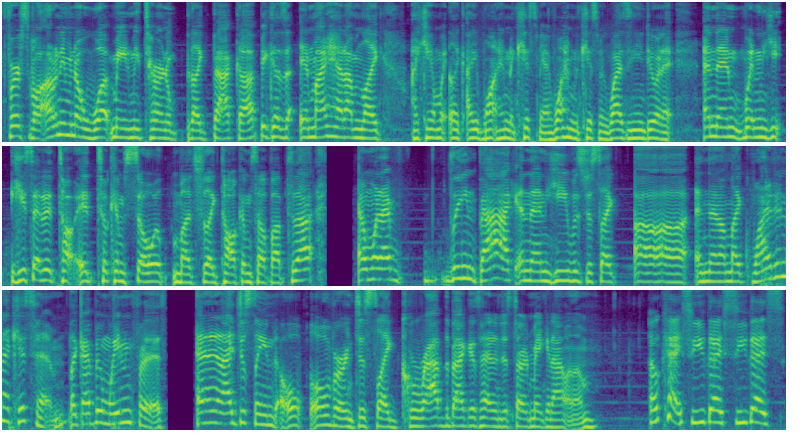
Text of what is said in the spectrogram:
First of all, I don't even know what made me turn like back up because in my head I'm like, I can't wait. Like I want him to kiss me. I want him to kiss me. Why isn't he doing it? And then when he he said it, to, it took him so much to like talk himself up to that. And when I leaned back, and then he was just like, uh, and then I'm like, why didn't I kiss him? Like I've been waiting for this. And then I just leaned o- over and just like grabbed the back of his head and just started making out with him. Okay, so you guys, so you guys,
